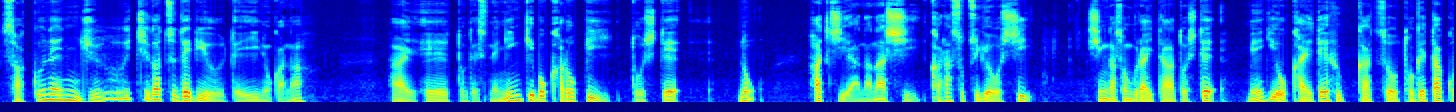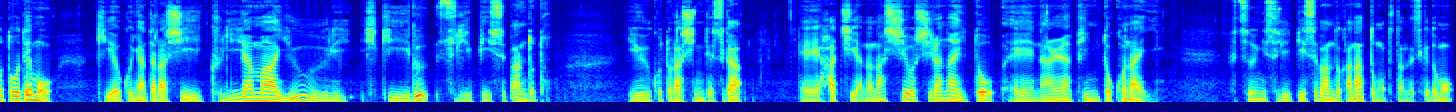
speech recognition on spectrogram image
昨年11月デビューでいいのかな？はい、えーとですね、人気ボカロ P としての八谷七氏から卒業し、シンガーソングライターとして名義を変えて復活を遂げたことでも記憶に新しい栗山優里率いる3ピースバンドということらしいんですが、えー、八谷七氏を知らないと、えー、何らピンとこない。普通に3ピースバンドかなと思ってたんですけども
